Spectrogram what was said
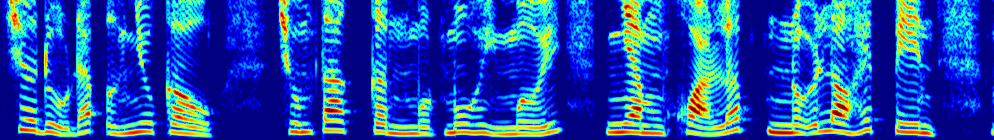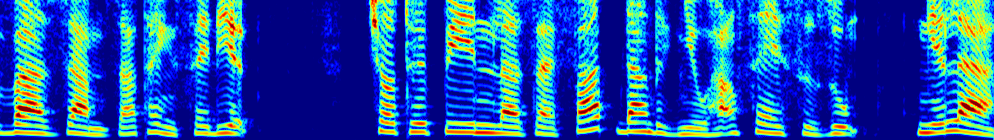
chưa đủ đáp ứng nhu cầu, chúng ta cần một mô hình mới nhằm khỏa lấp nỗi lo hết pin và giảm giá thành xe điện. Cho thuê pin là giải pháp đang được nhiều hãng xe sử dụng, nghĩa là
